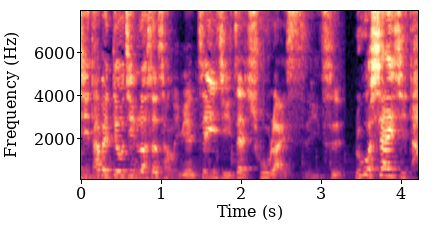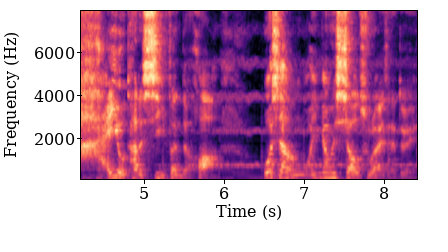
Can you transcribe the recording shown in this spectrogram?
集他被丢进垃圾场里面，这一集再出来死一次。如果下一集他还有他的戏份的话，我想我应该会笑出来才对。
